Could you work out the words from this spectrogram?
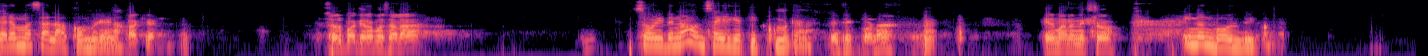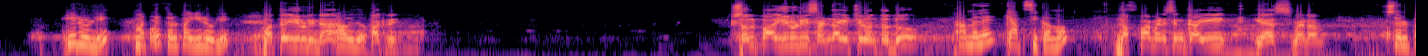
ಗರಂ ಮಸಾಲ ಹಾಕೊಂಡ್ಬಿಡೋಣ ಹಾಕಿ ಹಾಕಿ. ಸ್ವಲ್ಪ ಗರಂ ಮಸಾಲ. ಸೊ ಇದನ್ನ ಒಂದ್ ಸೈಡ್ಗೆ ಎತ್ತಿಟ್ಕೊಂಡ್ಬಿಡೋಣ ಎತ್ತಿಟ್ಕೋಣ ಏನ್ ಮಾಡೋಣ ನೆಕ್ಸ್ಟ್ ಇನ್ನೊಂದ್ ಬೌಲ್ ಬೇಕು. ಈರುಳ್ಳಿ ಮತ್ತೆ ಸ್ವಲ್ಪ ಈರುಳ್ಳಿ. ಮತ್ತೆ ಈರುಳ್ಳಿನ? ಹೌದು. ಹಾಕ್ರಿ. ಸ್ವಲ್ಪ ಈರುಳ್ಳಿ ಸಣ್ಣದಾಗಿ ಹೆಚ್ಚಿರುವಂತದ್ದು. ಆಮೇಲೆ ಕ್ಯಾಪ್ಸಿಕಮ್ ದಪ್ಪ ಮೆಣಸಿನಕಾಯಿ. ಎಸ್ ಮೇಡಮ್ ಸ್ವಲ್ಪ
